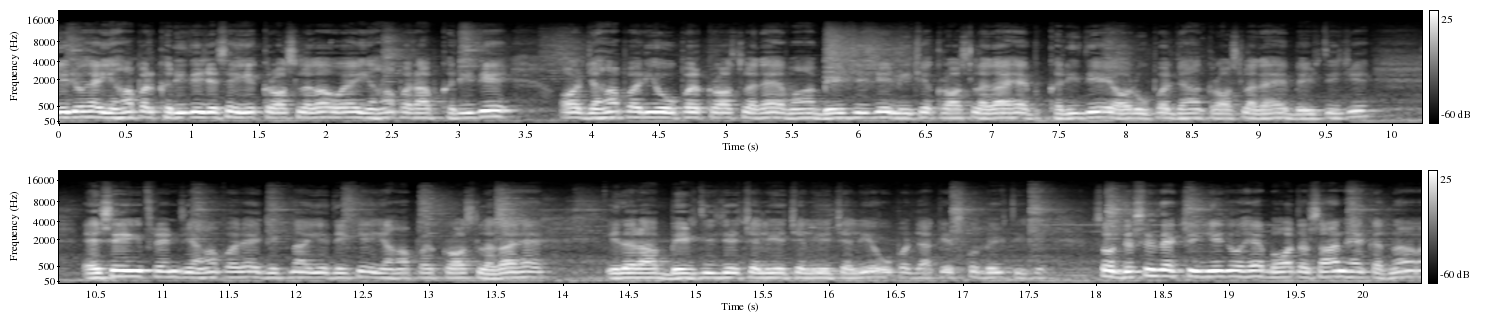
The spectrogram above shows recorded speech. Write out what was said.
ये जो है, यहाँ पर ख़रीदिए। जैसे ये क्रॉस लगा हुआ है, यहाँ पर आप ख़रीदिए। और जहाँ पर ये ऊपर क्रॉस लगा है, वहाँ बेच दीजिए, नीचे क्रॉस लगा है, ख़रीदिए और ऊपर जहाँ क्रॉस लगा है, बेच दीजिए। ऐसे ही फ्रेंड्स, यहाँ पर है, जितना ये देखिए, यहाँ पर क्रॉस लगा है, इधर आप बेच दीजिए, चलिए चलिए चलिए, ऊपर जाके इसको बेच दीजिए। सो दिस इज़ एक्चुअली ये जो है, बहुत आसान है करना,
